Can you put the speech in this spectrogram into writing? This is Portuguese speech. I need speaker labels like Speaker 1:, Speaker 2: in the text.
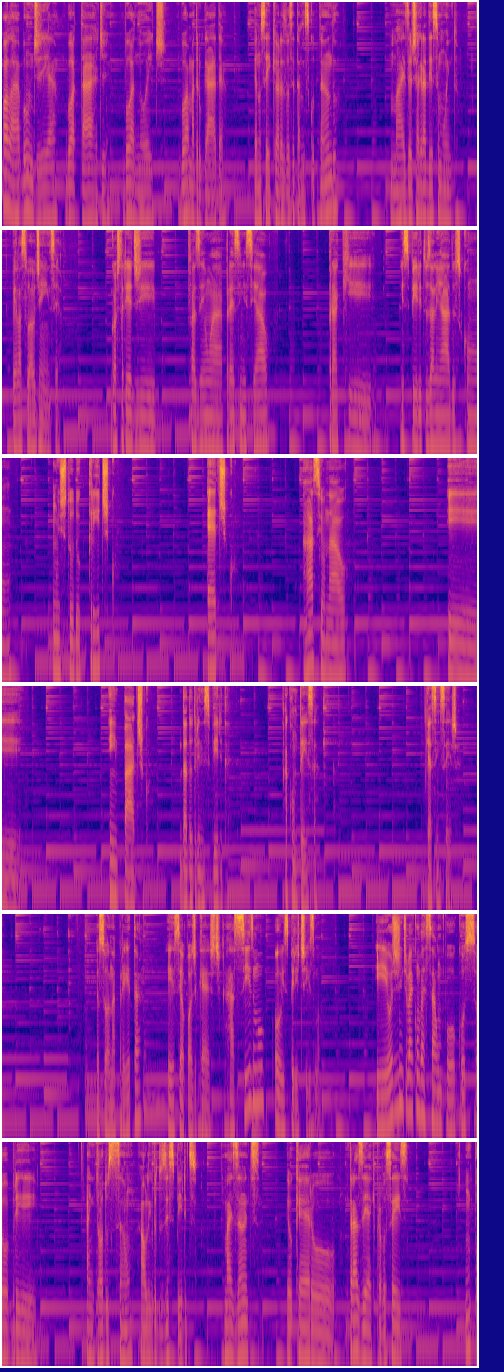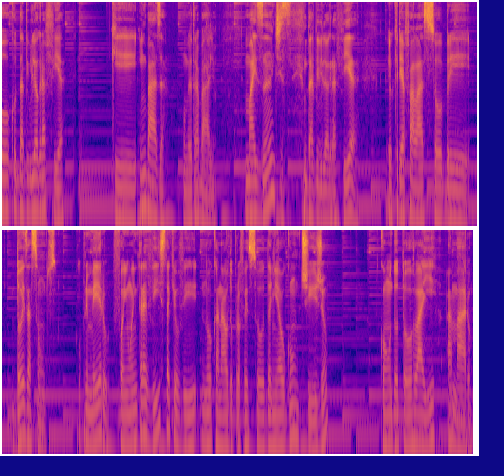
Speaker 1: Olá, bom dia, boa tarde, boa noite, boa madrugada. Eu não sei que horas você está me escutando, mas eu te agradeço muito pela sua audiência. Gostaria de fazer uma prece inicial para que espíritos alinhados com um estudo crítico, ético, racional e empático da doutrina espírita aconteça. Que assim seja. Eu sou Ana Preta, esse é o podcast Racismo ou Espiritismo. E hoje a gente vai conversar um pouco sobre a introdução ao Livro dos Espíritos. Mas antes, eu quero trazer aqui para vocês um pouco da bibliografia que embasa o meu trabalho. Mas antes da bibliografia, eu queria falar sobre dois assuntos. O primeiro foi uma entrevista que eu vi no canal do professor Daniel Gontijo com o Dr. Lair Amaro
